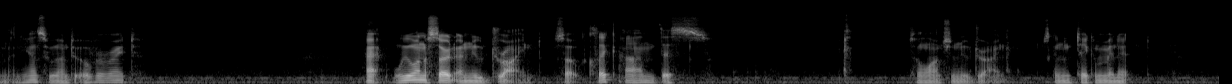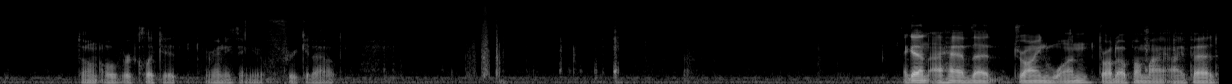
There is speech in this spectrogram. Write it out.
And then yes, we want to overwrite. Alright, we want to start a new drawing. So click on this to launch a new drawing. It's going to take a minute. Don't over click it or anything, you'll freak it out. Again, I have that drawing one brought up on my iPad.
